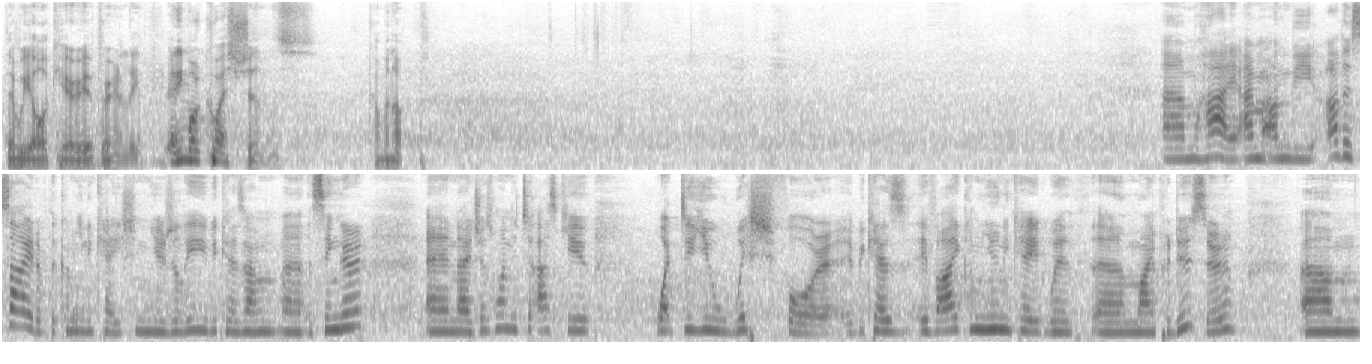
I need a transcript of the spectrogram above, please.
that we all carry apparently. Any more questions coming up? Um, hi, I'm on the other side of the communication usually because I'm uh, a singer, and I just wanted to ask you, what do you wish for? Because if I communicate with uh, my producer, um,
